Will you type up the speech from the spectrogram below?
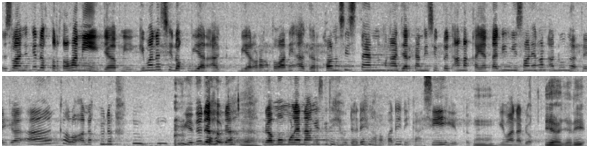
Terus selanjutnya Dokter Toha nih jawab nih gimana sih dok biar ag- biar orang tua nih agar konsisten mengajarkan disiplin anak? Kayak tadi misalnya kan aduh nggak tegaan kalau anaknya udah gitu udah udah Ya. udah mau mulai nangis gitu. Ya udah deh nggak apa-apa deh dikasih gitu. Hmm. gimana dok? Iya, jadi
